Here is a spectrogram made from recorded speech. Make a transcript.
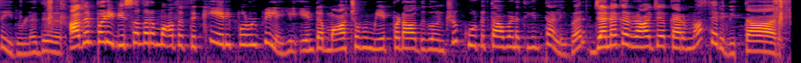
செய்துள்ளது. அதன்படி டிசம்பர் மாதத்துக்கு எரிபொருள் விலையில் எந்த மாற்றமும் ஏற்படாது என்று கூட்டுத்தாபனத்தின் தலைவர் ஜனக ராஜ கருணா தெரிவித்தார்.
